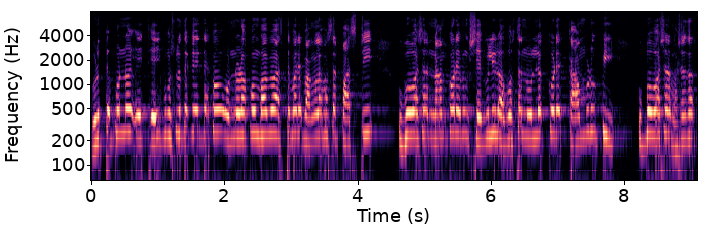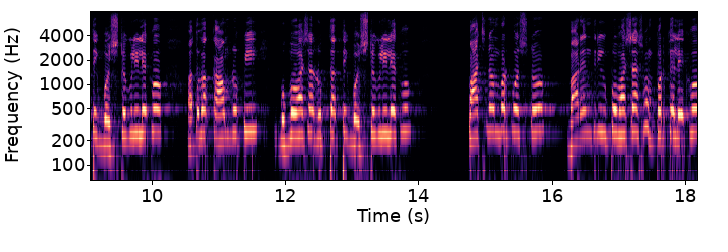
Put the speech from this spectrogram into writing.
গুরুত্বপূর্ণ এই- প্রশ্ন থেকে দেখো, অন্যরকমভাবেও আসতে পারে, বাংলা ভাষার পাঁচটি উপভাষার নাম করো এবং সেগুলির অবস্থান উল্লেখ করে কামরূপী উপভাষার ভাষাতাত্ত্বিক বৈশিষ্ট্যগুলি লেখো, অথবা কামরূপী উপভাষার রূপতাত্ত্বিক বৈশিষ্ট্যগুলি লেখো। পাঁচ নম্বর প্রশ্ন, বারেন্দ্রী উপভাষা সম্পর্কে লেখো।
